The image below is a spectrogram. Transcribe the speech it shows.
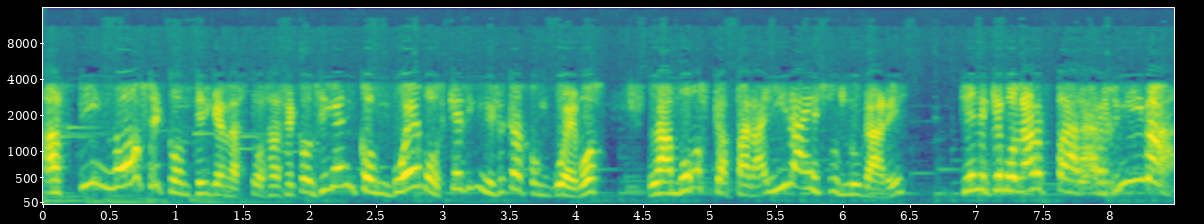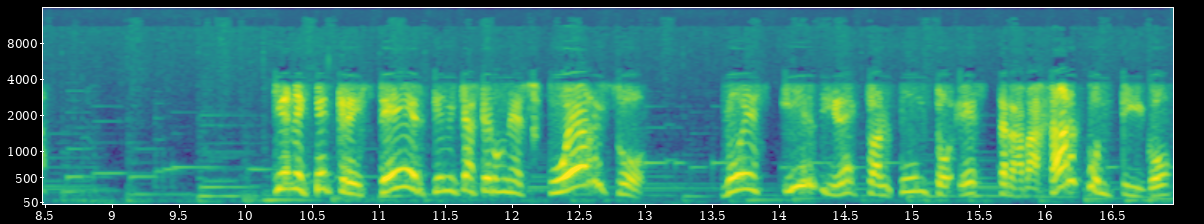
Así no se consiguen las cosas, se consiguen con huevos. ¿Qué significa con huevos? La mosca para ir a esos lugares tiene que volar para arriba. Tiene que crecer, tiene que hacer un esfuerzo. No es ir directo al punto, es trabajar contigo,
